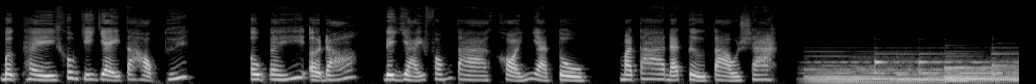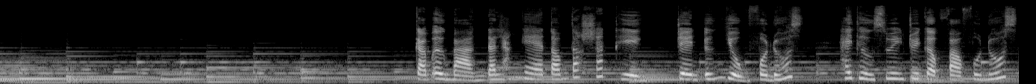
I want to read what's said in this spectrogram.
Bậc thầy không chỉ dạy ta học thuyết, ông ấy ở đó để giải phóng ta khỏi nhà tù mà ta đã tự tạo ra. Cảm ơn bạn đã lắng nghe tóm tắt sách thiền trên ứng dụng Phonos. Hãy thường xuyên truy cập vào Phonos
